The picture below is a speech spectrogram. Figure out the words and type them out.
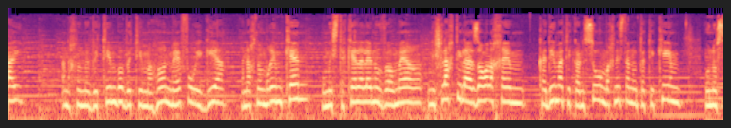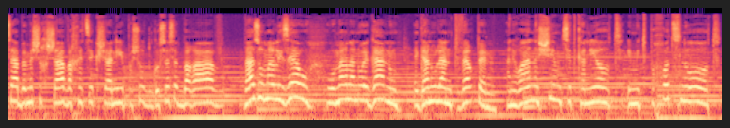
אנחנו מביטים בו בתימהון מאיפה הוא הגיע. אנחנו אומרים כן, הוא מסתכל עלינו ואומר, נשלחתי לעזור לכם, קדימה תיכנסו, הוא מכניס לנו את התיקים. הוא נוסע במשך שעה וחצי כשאני פשוט גוססת ברעב. ואז הוא אומר לי, זהו, הוא אומר לנו, הגענו, הגענו לאנטוורפן. אני רואה נשים צדקניות עם מטפחות צנועות,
